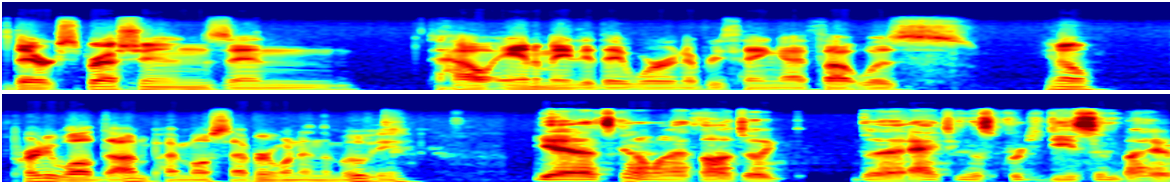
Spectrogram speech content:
their expressions and how animated they were and everything, I thought was, you know, pretty well done by most everyone in the movie. Yeah, that's kind of what I thought. Like the acting was pretty decent by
